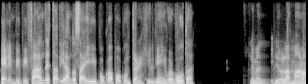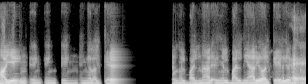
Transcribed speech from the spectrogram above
el MVP fan está tirándose ahí poco a poco un turnhill bien hijo de puta. Le metieron las manos ahí en, en, en, en, en el alquer, en el balneario, en el balneario de Alqueli en San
